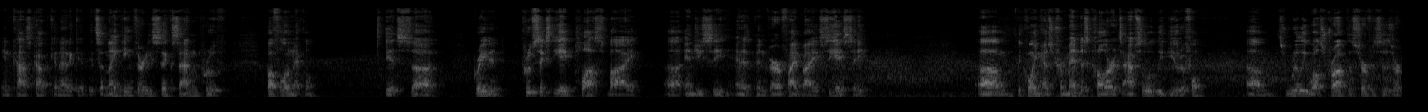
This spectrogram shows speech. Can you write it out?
in Cos Cob, Connecticut. It's a 1936 satin proof Buffalo nickel. It's uh, graded proof 68 plus by uh, NGC and has been verified by CAC. Um, the coin has tremendous color. It's absolutely beautiful. Um, it's really well struck. The surfaces are,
